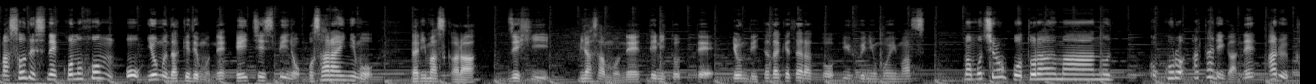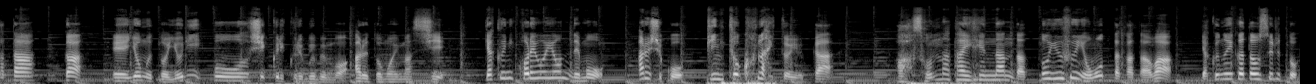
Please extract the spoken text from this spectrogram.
まあそうですね、この本を読むだけでもね、HSP のおさらいにもなりますから、ぜひ皆さんもね、手に取って読んでいただけたらというふうに思います。まあもちろんこうトラウマの心当たりがね、ある方が、えー、読むとよりこうしっくりくる部分もあると思いますし、逆にこれを読んでもある種こう、ピンとこないというか、あ、そんな大変なんだというふうに思った方は、逆の言い方をすると、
